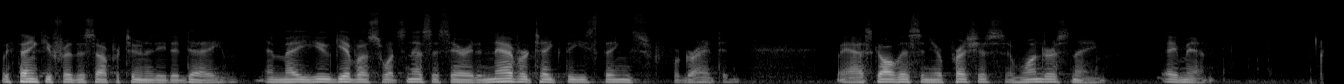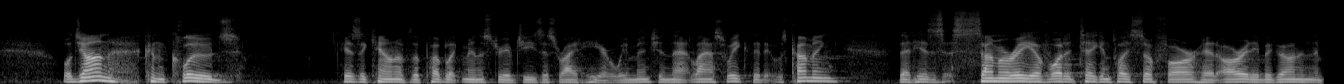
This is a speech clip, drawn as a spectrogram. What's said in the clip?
We thank you for this opportunity today, and may you give us what's necessary to never take these things for granted. We ask all this in your precious and wondrous name. Amen. Well, John concludes his account of the public ministry of Jesus right here. We mentioned that last week that it was coming that his summary of what had taken place so far had already begun in the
